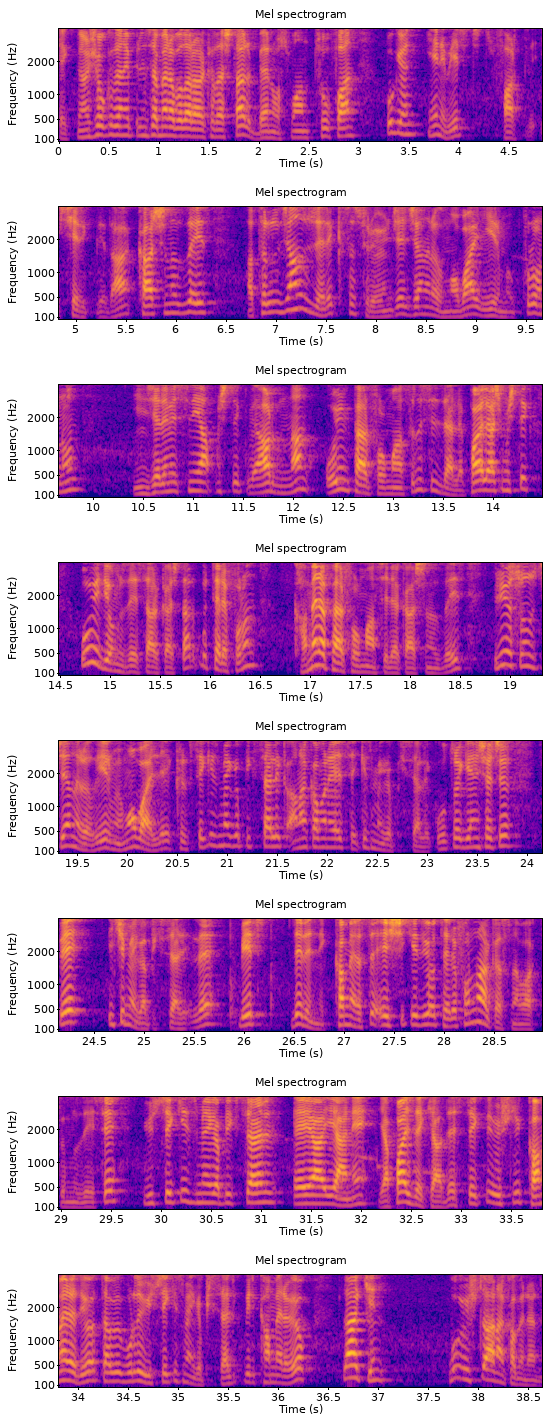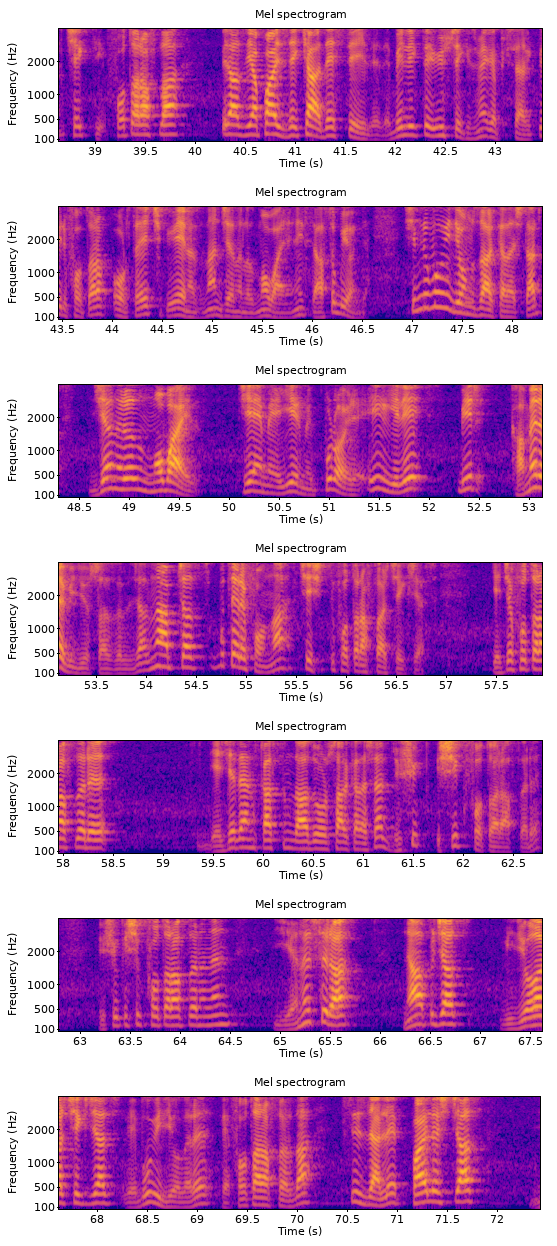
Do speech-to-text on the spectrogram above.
Teknoloji Oku'dan hepinize merhabalar arkadaşlar. Ben Osman Tufan. Bugün yeni bir farklı içerikli daha karşınızdayız. Hatırlayacağınız üzere kısa süre önce General Mobile 20 Pro'nun incelemesini yapmıştık ve ardından oyun performansını sizlerle paylaşmıştık. Bu videomuzda ise arkadaşlar bu telefonun kamera performansı ile karşınızdayız. Biliyorsunuz General 20 Mobile ile 48 megapiksellik ana kameraya 8 megapiksellik ultra geniş açı ve 2 megapiksel ile bir derinlik kamerası eşlik ediyor. Telefonun arkasına baktığımızda ise 108 megapiksel AI yani yapay zeka destekli üçlü kamera diyor. Tabi burada 108 megapiksellik bir kamera yok. Lakin bu üçlü ana kameranın çektiği fotoğrafla biraz yapay zeka desteğiyle de birlikte 108 megapiksellik bir fotoğraf ortaya çıkıyor. En azından General Mobile'in iddiası bu yönde. Şimdi bu videomuzda arkadaşlar General Mobile GM20 Pro ile ilgili bir kamera videosu hazırlayacağız. Ne yapacağız? Bu telefonla çeşitli fotoğraflar çekeceğiz. Gece fotoğrafları, geceden kastım daha doğrusu arkadaşlar düşük ışık fotoğrafları. Düşük ışık fotoğraflarının yanı sıra ne yapacağız? Videolar çekeceğiz ve bu videoları ve fotoğrafları da sizlerle paylaşacağız.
